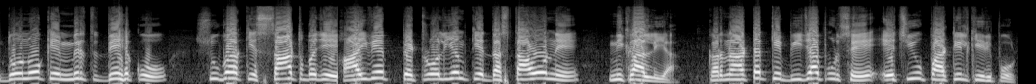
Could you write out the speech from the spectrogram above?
दोनों के मृतदेह को सुबह के सात बजे हाईवे पेट्रोलियम के दस्ताओं ने निकाल लिया। कर्नाटक के बीजापुर से एच यू पाटिल की रिपोर्ट।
